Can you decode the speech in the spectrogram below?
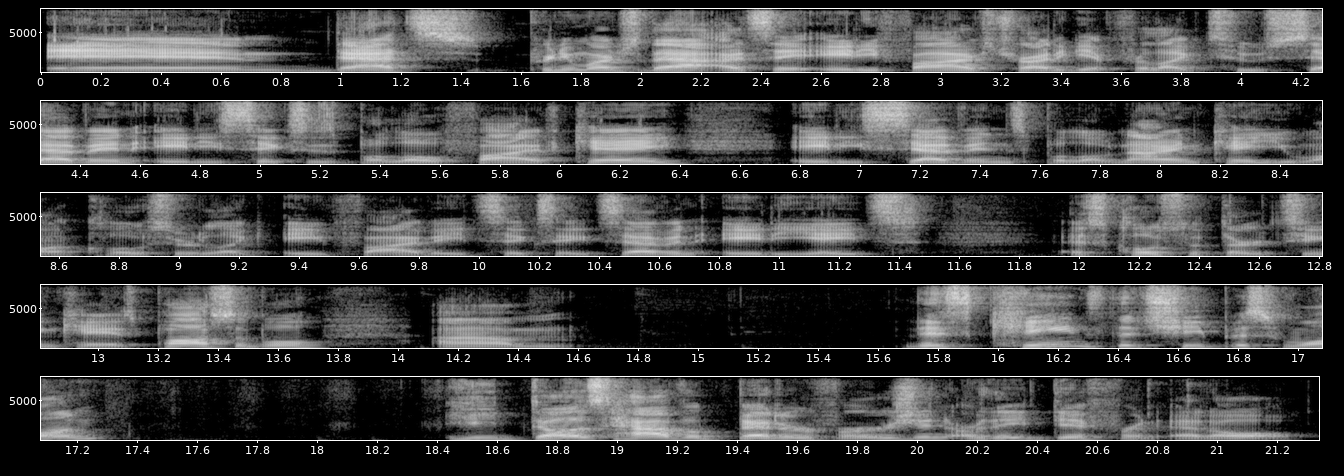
and that's pretty much that. I'd say 85s try to get for like 2.7, 86s below 5K, 87s below 9K. You want closer to like 8.5, 8.6, 8.7, 88s as close to 13K as possible. Um, this Keane's the cheapest one. He does have a better version. Are they different at all?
